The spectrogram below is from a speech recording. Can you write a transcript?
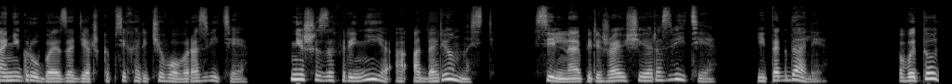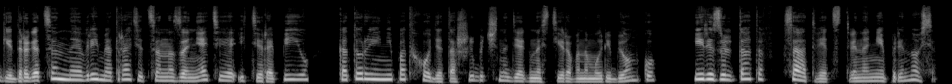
а не грубая задержка психоречевого развития, не шизофрения, а одаренность, сильно опережающее развитие и так далее. В итоге драгоценное время тратится на занятия и терапию, которые не подходят ошибочно диагностированному ребенку и результатов, соответственно, не приносят.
